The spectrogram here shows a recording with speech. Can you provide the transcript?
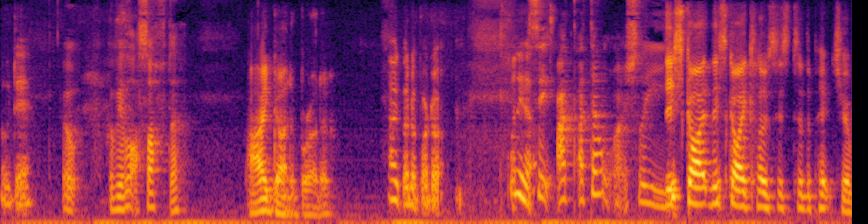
oh dear. It'll, it'll be a lot softer. I got a brother. I got a product. What is that? See, I, I don't actually. This guy, this guy closest to the picture,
